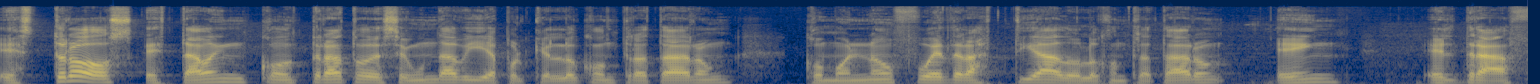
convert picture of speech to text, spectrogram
Stross estaba en contrato de segunda vía porque él lo contrataron como él no fue drafteado, lo contrataron en el draft.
